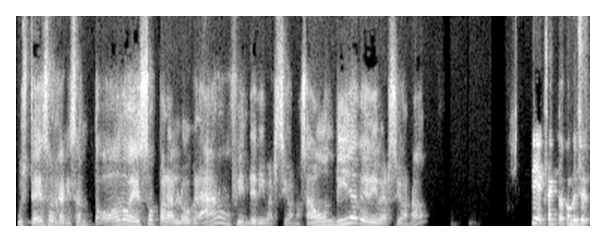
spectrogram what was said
ustedes organizan todo eso para lograr un fin de diversión, o sea, un día de diversión, ¿no? Sí, exacto, como dices,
